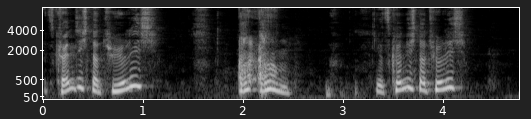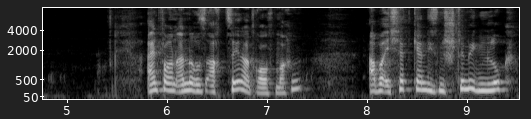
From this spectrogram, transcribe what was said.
Jetzt könnte ich natürlich, jetzt könnte ich natürlich einfach ein anderes 810er drauf machen, aber ich hätte gern diesen stimmigen Look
